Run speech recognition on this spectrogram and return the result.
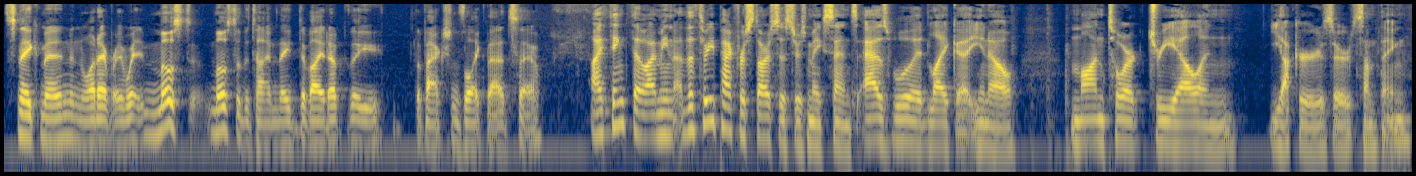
snake men and whatever. Most most of the time they divide up the the factions like that. So I think, though, I mean, the three pack for Star Sisters makes sense, as would, like, a, you know, Montork, Dree Elle, and Yuckers or something.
